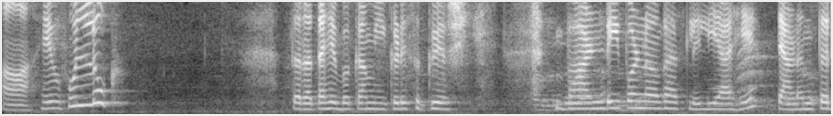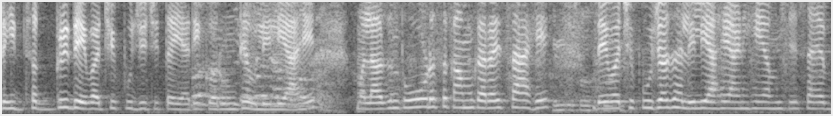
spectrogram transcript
हां हे फुल लुक तर आता हे बघा मी इकडे सगळी अशी भांडी पण घासलेली आहे. त्यानंतर ही सगळी देवाची पूजेची तयारी करून ठेवलेली आहे. मला अजून थोडंसं काम करायचं आहे. देवाची पूजा झालेली आहे आणि हे आमचे साहेब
